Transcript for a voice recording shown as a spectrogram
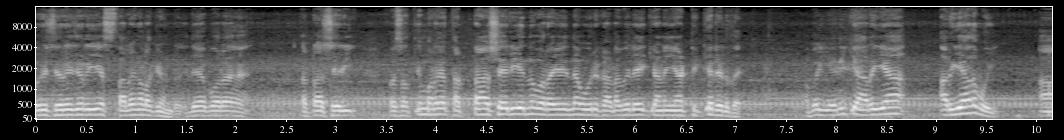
ഒരു ചെറിയ ചെറിയ സ്ഥലങ്ങളൊക്കെ ഉണ്ട്. ഇതേപോലെ തട്ടാശ്ശേരി. അപ്പോൾ സത്യം പറഞ്ഞാൽ തട്ടാശ്ശേരി എന്ന് പറയുന്ന ഒരു കടവിലേക്കാണ് ഞാൻ ടിക്കറ്റ് എടുത്തത്. അപ്പോൾ എനിക്കറിയാ അറിയാതെ പോയി. ആ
